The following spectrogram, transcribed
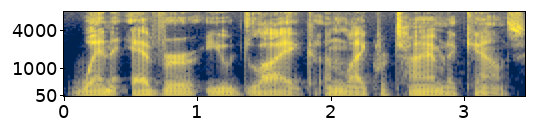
whenever you'd like, unlike retirement accounts.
